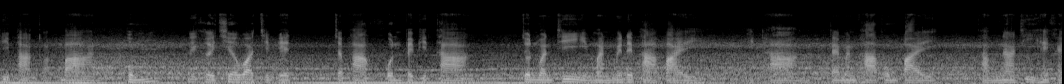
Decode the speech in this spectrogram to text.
ที่พากลับบ้าน ผมไม่เคยเชื่อว่า GPS จะพาคนไปผิดทาง จนวันที่มันไม่ได้พาไปผิดทาง แต่มันพาผมไป ทำหน้าที่ให้ใคร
